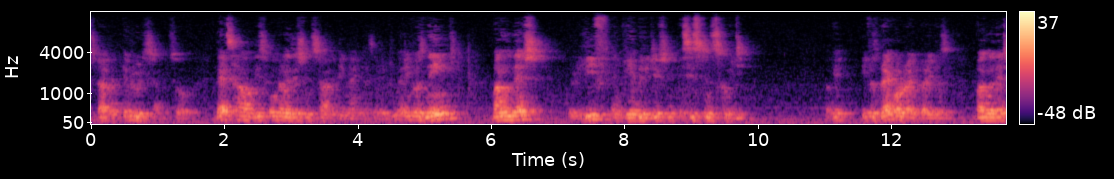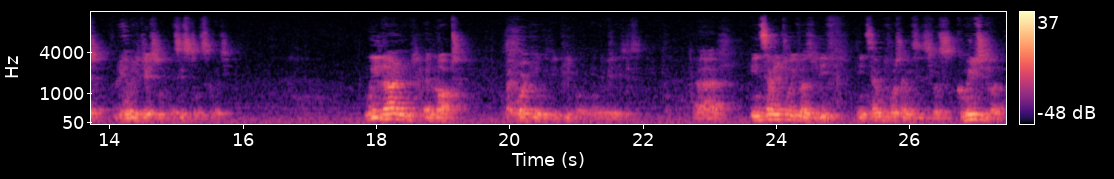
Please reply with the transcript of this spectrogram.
started, everybody started. So that's how this organization started in 1972. And it was named Bangladesh Relief and Rehabilitation Assistance Committee. Okay? It was BRAC all right, but it was Bangladesh Rehabilitation Assistance Committee. We learned a lot by working with the people in the villages. Uh, in 72 it was relief, in 74, 76 it was community development.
